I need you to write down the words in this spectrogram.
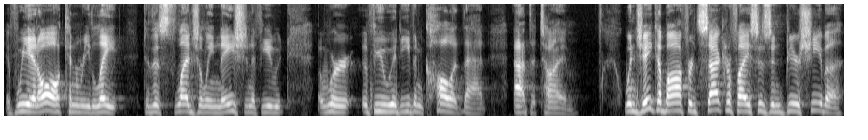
If we at all can relate to this fledgling nation, if you were, if you would even call it that at the time. When Jacob offered sacrifices in Beersheba,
